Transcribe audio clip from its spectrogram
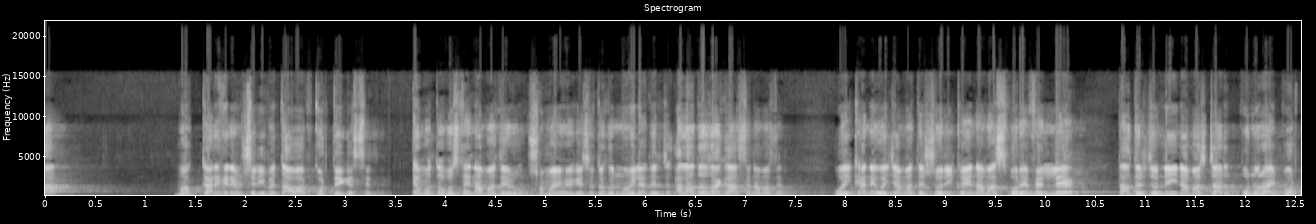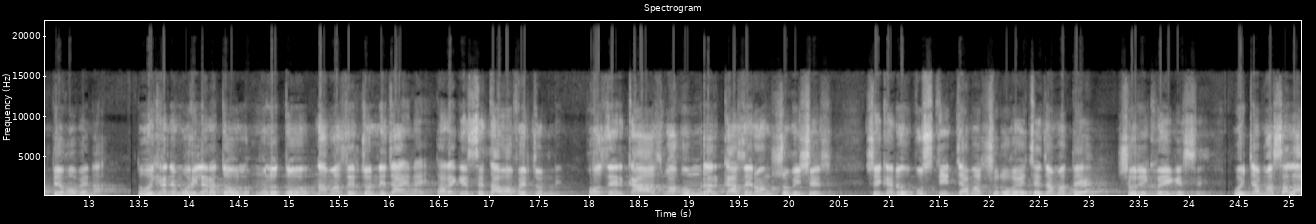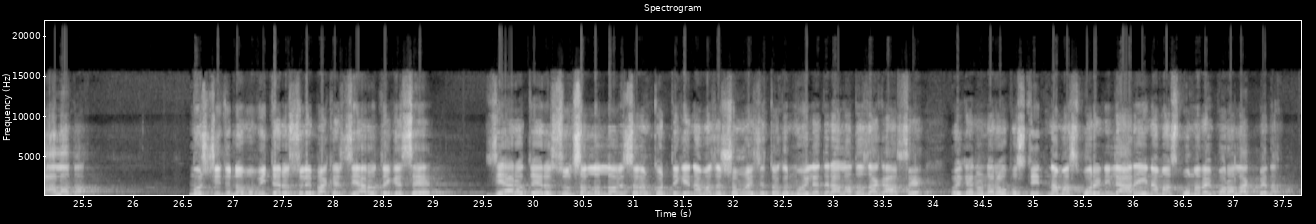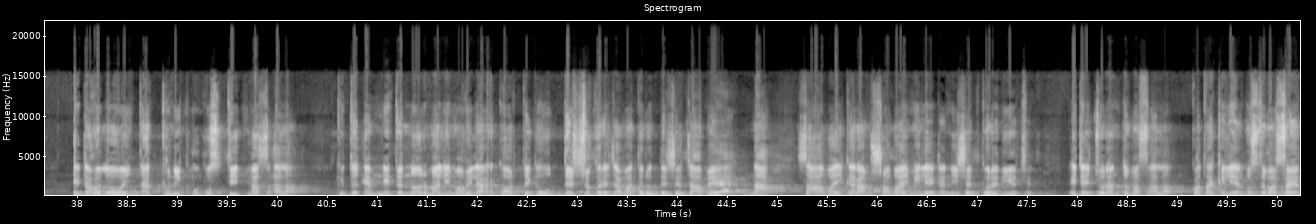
মক্কার হেরেম শরীফে তাওয়াফ করতে গেছেন। এমত অবস্থায় নামাজের সময় হয়ে গেছে, তখন মহিলাদের আলাদা জায়গা আছে নামাজের। ওইখানে ওই জামাতে শরিক হয়ে নামাজ পড়ে ফেললে তাদের জন্য এই নামাজটা আর পুনরায় পড়তে হবে না। তো ওইখানে মহিলারা তো মূলত নামাজের জন্য যায় নাই, তারা গেছে তাওয়াফের জন্য। হজের কাজ বা উমরার কাজের অংশ বিশেষ। সেখানে উপস্থিত জামাত শুরু হয়েছে, জামাতে শরিক হয়ে গেছে। ওইটা মাসালা আলাদা। মসজিদ নবমীতে রসুলের পাকের জিয়ারতে গেছে জিয়ারতে রসুল সাল্লাহ সাল্লাম করতে গিয়ে নামাজের সময় হয়েছে, তখন মহিলাদের আলাদা জায়গা আছে। ওইখানে ওনারা উপস্থিত, নামাজ পড়ে নিলে আর এই নামাজ পুনরায় পড়া লাগবে না। এটা হলো ওই তাৎক্ষণিক উপস্থিত মাস আলা কিন্তু এমনিতে নর্মালি মহিলারা ঘর থেকে উদ্দেশ্য করে জামাতের উদ্দেশ্যে যাবে না। সাহাবাই কারাম সবাই মিলে এটা নিষেধ করে দিয়েছেন। এটাই চূড়ান্ত মাস আলা কথা ক্লিয়ার বুঝতে পারছেন?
